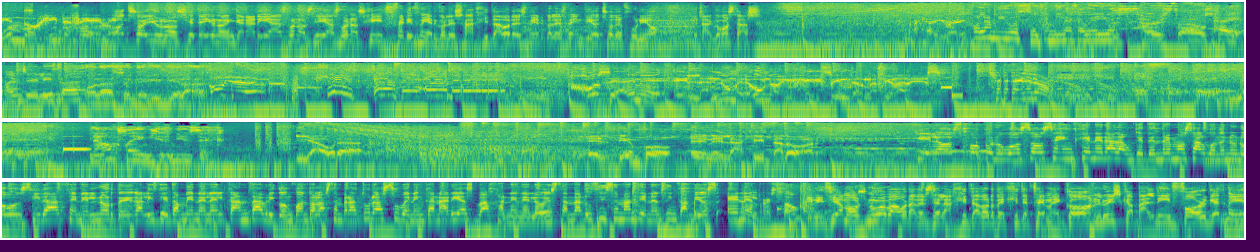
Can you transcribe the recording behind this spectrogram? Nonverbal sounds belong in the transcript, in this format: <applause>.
Haciendo Hit FM. 8 y 1, 7 y 1 en Canarias. Buenos días, buenos hits. Feliz miércoles, agitadores. Miércoles 28 de junio. ¿Qué tal? ¿Cómo estás? Hola amigos, soy Camila Cabello. This is Harry Styles. Hey, I'm Dua Lipa. Hola, soy David Guetta. ¡Oh, yeah! Hit FM. José A.M. en la número uno en hits internacionales. Turn it on. Now playing hit music. Y ahora... El tiempo en el agitador. Cielos poco nubosos en general, aunque tendremos algo de nubosidad en el norte de Galicia y también en el Cantábrico. En cuanto a las temperaturas, suben en Canarias, bajan en el oeste andaluz y se mantienen sin cambios en el resto. Iniciamos nueva hora desde el agitador de Hit FM con Luis Capaldi, Forget Me.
